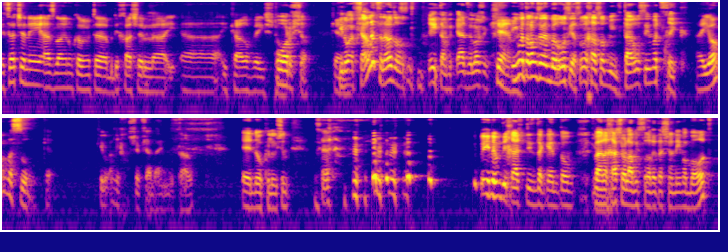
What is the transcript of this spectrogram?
מצד שני, אז לא היינו מקבלים את הבדיחה של העיקר ואשתו. פורשה. כן. כאילו אפשר לצלם את זה בארצות הברית, אביעד, זה לא ש... כן. אם אתה לא מצלם ברוסיה, אסור לך לעשות מבטא רוסי מצחיק. היום אסור, כן. כאילו, אני חושב שעדיין מותר. אה, no collusion. והנה בדיחה שתזדקן טוב, בהנחה שהעולם ישרוד את השנים הבאות.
